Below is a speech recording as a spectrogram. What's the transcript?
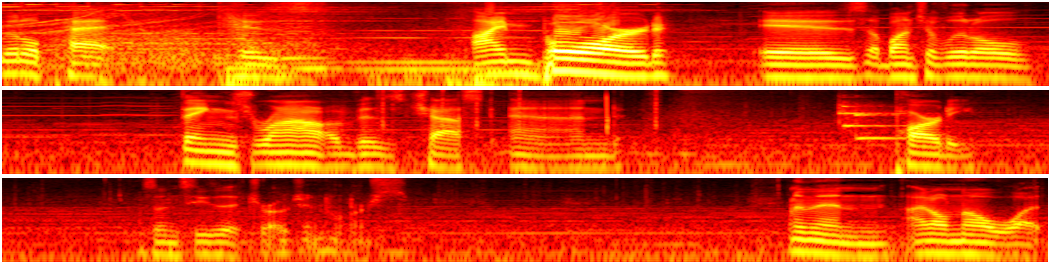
little pet, his I'm bored, is a bunch of little things run out of his chest and party. Since he's a Trojan horse. And then I don't know what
